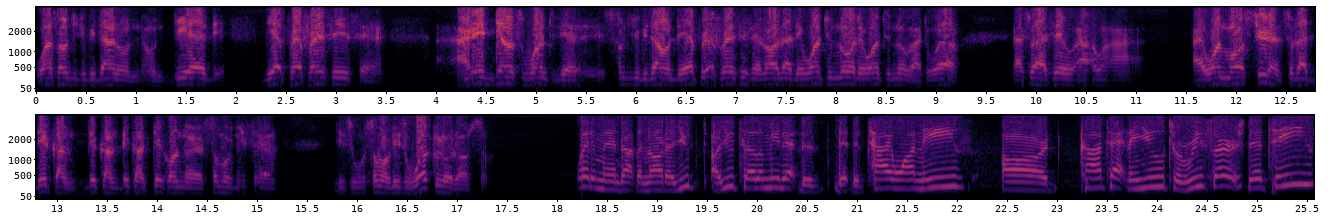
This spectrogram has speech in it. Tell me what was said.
want something to be done on on their their preferences. Uh, Arabians want their something to be done on their preferences and all that. They want to know. They want to know. But well, that's why I say I, I, I want more students so that they can they can they can take on uh, some of this uh, this some of this workload also. Wait a minute, Doctor Nartey. Are you are you telling me that the that the Taiwanese are contacting you to research their teas?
